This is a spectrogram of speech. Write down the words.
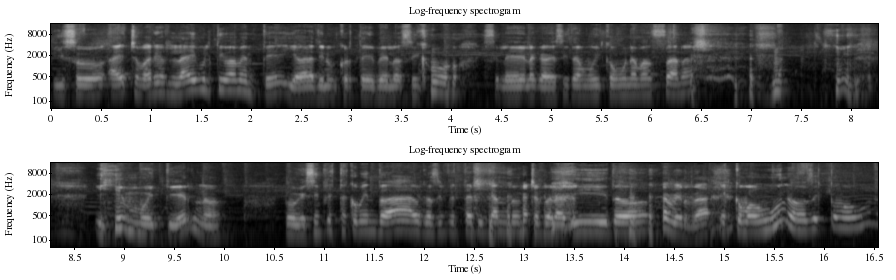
hizo, ha hecho varios live últimamente y ahora tiene un corte de pelo así como se le ve la cabecita muy como una manzana. y es muy tierno. Como que siempre está comiendo algo, siempre está picando un chocolatito. ¿Verdad? Es como uno, es como uno.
